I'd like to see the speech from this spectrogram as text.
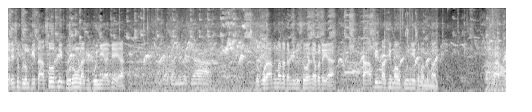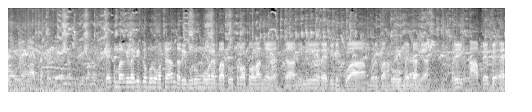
Jadi sebelum kita shoot nih burung lagi bunyi aja ya. Ada minusnya. Ukuran cuma ada minus doang ya pada ya. Tapi masih mau bunyi teman-teman. Oh, Oke kembali lagi ke burung ocean dari burung murai batu trotolannya ya. Dan ini ready nih buat murai batu Medan ya. Ring APBN.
